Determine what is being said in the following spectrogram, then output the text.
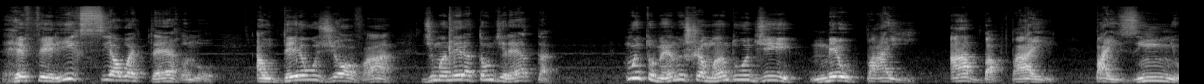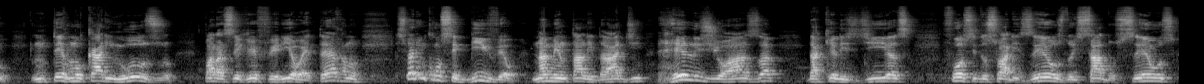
referir-se ao Eterno, ao Deus Jeová, de maneira tão direta muito menos chamando-o de meu pai, aba pai, paizinho, um termo carinhoso para se referir ao eterno. Isso era inconcebível na mentalidade religiosa daqueles dias, fosse dos fariseus, dos saduceus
